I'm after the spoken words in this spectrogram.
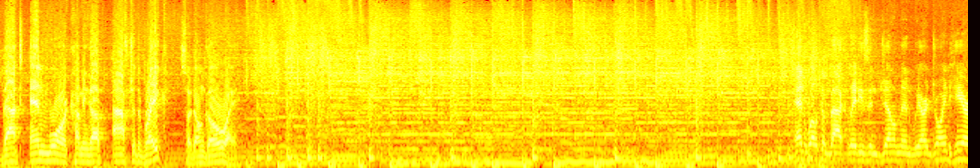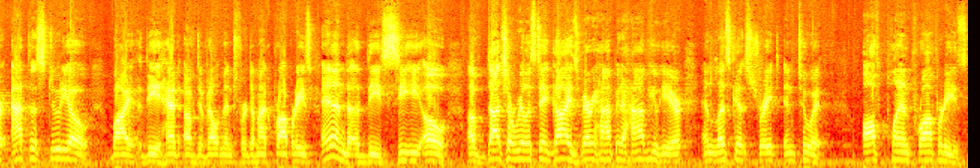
That and more coming up after the break, so don't go away. And welcome back, ladies and gentlemen. We are joined here at the studio by the head of development for Damac Properties and the CEO of Dacha Real Estate. Guys, very happy to have you here. And let's get straight into it. Off plan properties,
